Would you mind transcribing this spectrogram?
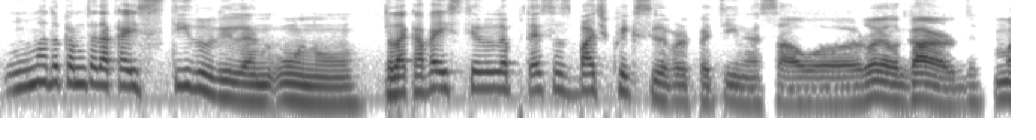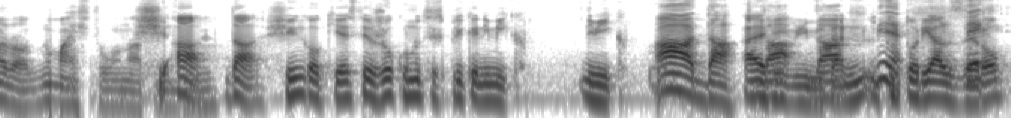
nu mă aduc aminte dacă ai stilurile în 1. Dar dacă aveai stilurile, puteai să-ți bagi Quicksilver pe tine sau uh, Royal Guard. Mă rog, nu mai știu una. Și, a, da, și încă o chestie, jocul nu-ți explică nimic. Nimic. Ah, da, Aia da, nimic, da. Bine, tutorial zero. Te-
